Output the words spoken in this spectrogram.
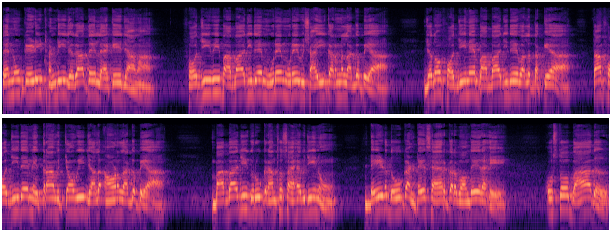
ਤੈਨੂੰ ਕਿਹੜੀ ਠੰਡੀ ਜਗ੍ਹਾ ਤੇ ਲੈ ਕੇ ਜਾਵਾਂ? ਫੌਜੀ ਵੀ ਬਾਬਾ ਜੀ ਦੇ ਮੂਰੇ ਮੂਰੇ ਵਿਛਾਈ ਕਰਨ ਲੱਗ ਪਿਆ। ਜਦੋਂ ਫੌਜੀ ਨੇ ਬਾਬਾ ਜੀ ਦੇ ਵੱਲ ਤੱਕਿਆ, ਤਾਂ ਫੌਜੀ ਦੇ ਨੇਤਰਾਂ ਵਿੱਚੋਂ ਵੀ ਜਲ ਆਉਣ ਲੱਗ ਪਿਆ। ਬਾਬਾ ਜੀ ਗੁਰੂ ਗ੍ਰੰਥ ਸਾਹਿਬ ਜੀ ਨੂੰ ਡੇਢ ਦੋ ਘੰਟੇ ਸੈਰ ਕਰਵਾਉਂਦੇ ਰਹੇ। ਉਸ ਤੋਂ ਬਾਅਦ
